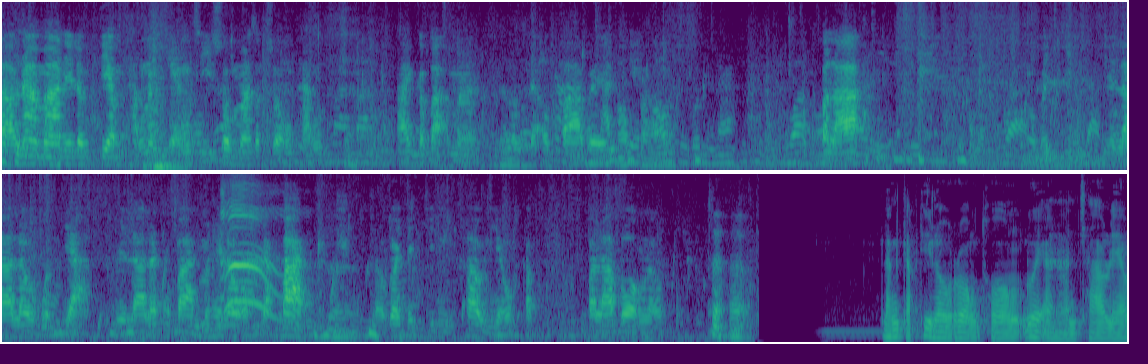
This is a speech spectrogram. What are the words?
คราวหน้ามานี่เราเตรียมถังน้ำแข็งสีส้มมาสักสองถังท้ายกระบะมาเราจะเอาปลาไปเอาปลาปลาร้าเอาไปกินเวลาเราอดอยากเวลารัฐบาลไม่ให้เราออกจากบ้าน เราก็จะกินข้าวเหนียวกับปลาร้าบองเรา หลังจากที่เรารองท้องด้วยอาหารเช้าแล้ว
